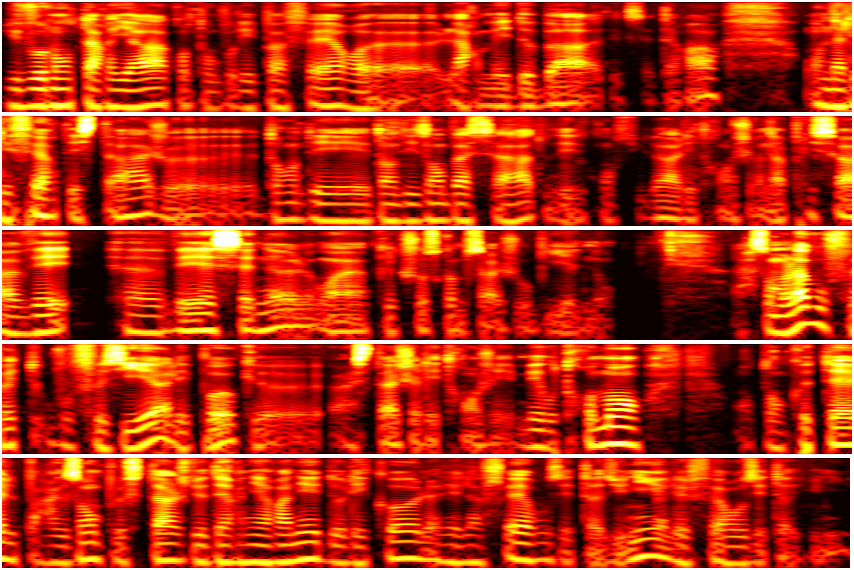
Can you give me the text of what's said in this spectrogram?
du volontariat quand on ne voulait pas faire l'armée de base, etc. On allait faire des stages dans, des, dans des ambassades ou des consulats à l'étranger. On appelait ça VSNL ou quelque chose comme ça, j'ai oublié le nom. À ce moment-là, vous, vous faisiez à l'époque un stage à l'étranger. Mais autrement, en tant que tel, par exemple, le stage de dernière année de l'école, aller la faire aux États-Unis, aller le faire aux États-Unis,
